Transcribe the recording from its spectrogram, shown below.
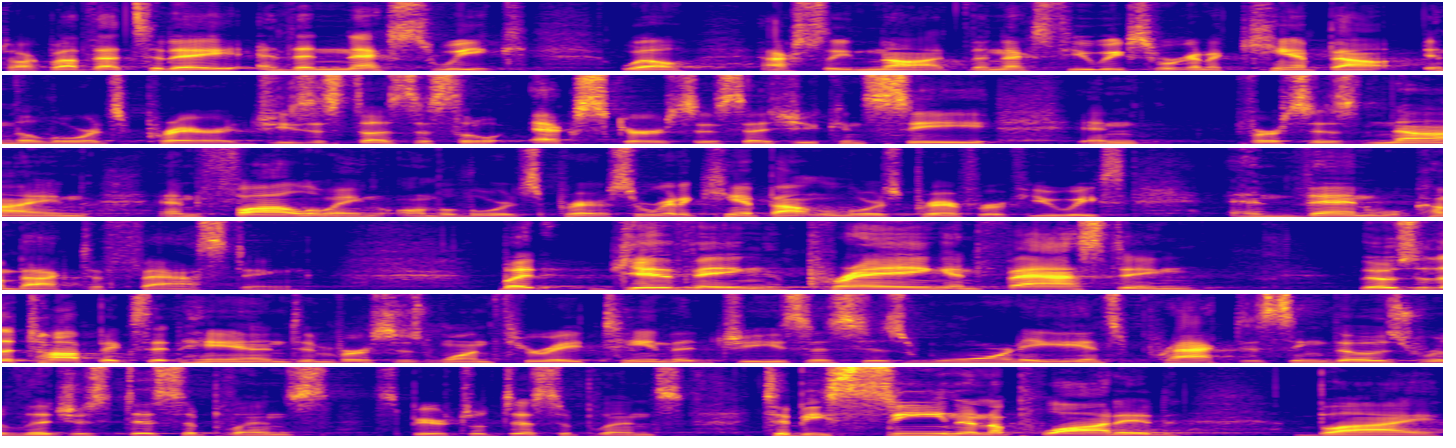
Talk about that today. And then next week, well, actually not. The next few weeks, we're going to camp out in the Lord's Prayer. Jesus does this little excursus, as you can see in verses 9 and following on the Lord's Prayer. So we're going to camp out in the Lord's Prayer for a few weeks, and then we'll come back to fasting. But giving, praying, and fasting, those are the topics at hand in verses 1 through 18 that Jesus is warning against practicing those religious disciplines, spiritual disciplines, to be seen and applauded by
